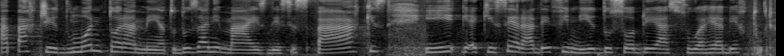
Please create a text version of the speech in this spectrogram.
A partir do monitoramento dos animais desses parques e é que será definido sobre a sua reabertura.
